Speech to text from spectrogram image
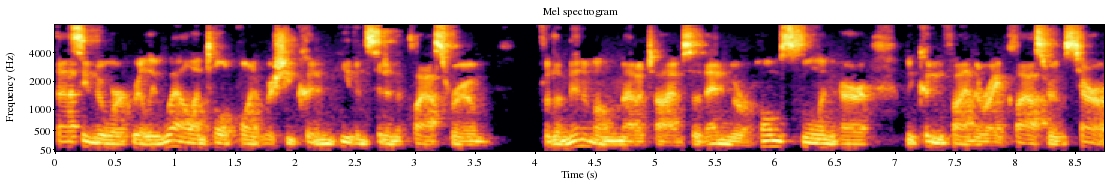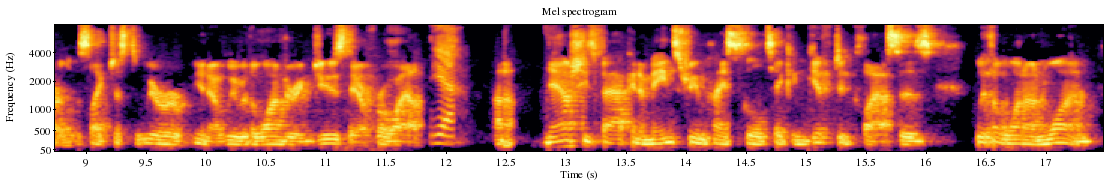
That seemed to work really well until a point where she couldn't even sit in the classroom for the minimum amount of time. So then we were homeschooling her. We couldn't find the right classroom. It was terrible. It was like just we were, you know, we were the wandering Jews there for a while. Yeah. Uh, now she's back in a mainstream high school taking gifted classes with a one-on-one.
